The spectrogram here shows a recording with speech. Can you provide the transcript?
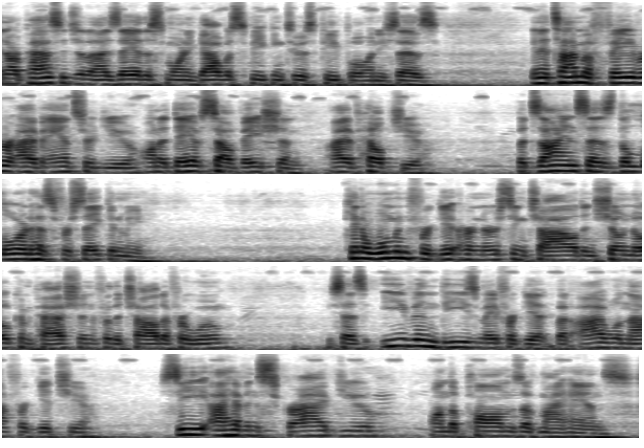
In our passage in Isaiah this morning, God was speaking to His people, and He says, in a time of favor, I have answered you. On a day of salvation, I have helped you. But Zion says, The Lord has forsaken me. Can a woman forget her nursing child and show no compassion for the child of her womb? He says, Even these may forget, but I will not forget you. See, I have inscribed you on the palms of my hands.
